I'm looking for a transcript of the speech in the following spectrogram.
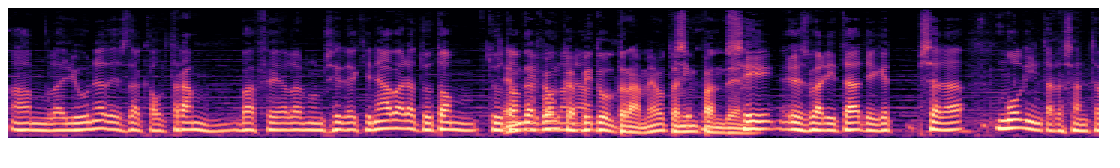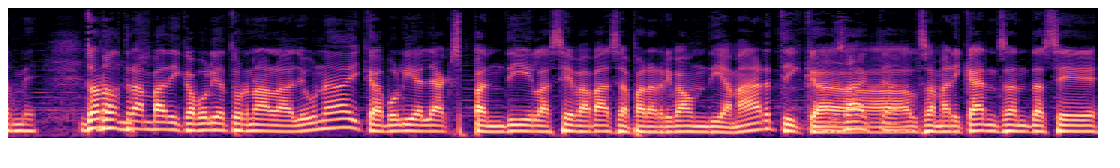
amb la Lluna des de que el Trump va fer l'anunci de quina ara tothom, tothom Hem de fer un anar. capítol tram, eh? Ho tenim sí, pendent. Sí, és veritat, i aquest serà molt interessant també. Donald doncs, Trump va dir que volia tornar a la Lluna i que volia allà expandir la seva base per arribar un dia a Mart i que Exacte. els americans han de ser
